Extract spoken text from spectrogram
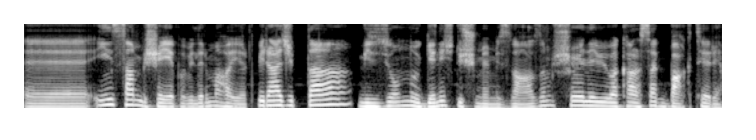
eee, insan bir şey yapabilir mi? Hayır. Birazcık daha vizyonlu, geniş düşünmemiz lazım. Şöyle bir bakarsak bakteri.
